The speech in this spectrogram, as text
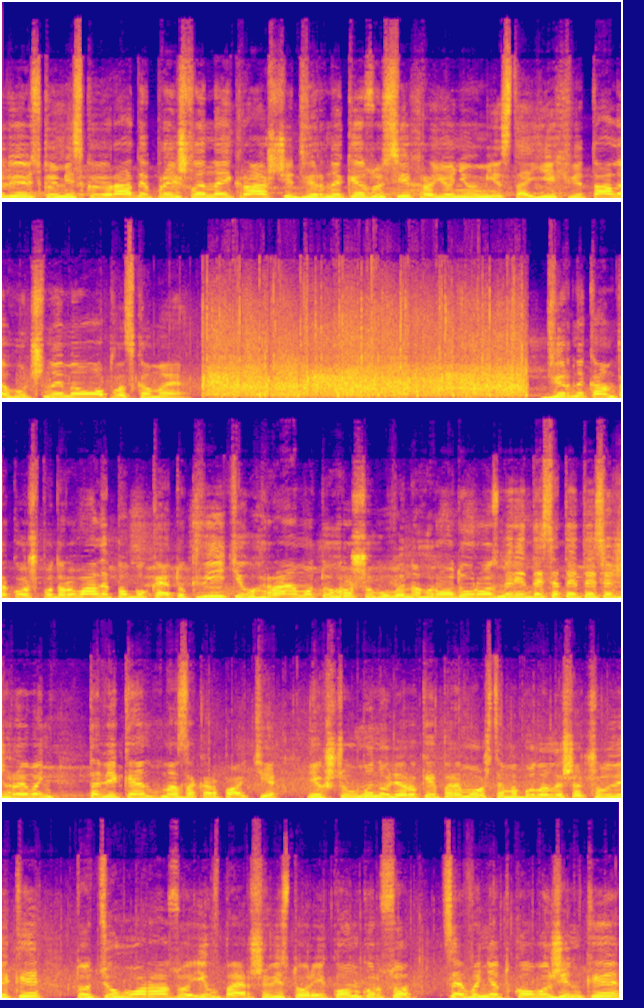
Львівської міської ради прийшли найкращі двірники з усіх районів міста. Їх вітали гучними оплесками. Двірникам також подарували по букету квітів, грамоту, грошову винагороду у розмірі 10 тисяч гривень та вікенд на Закарпатті. Якщо в минулі роки переможцями були лише чоловіки, то цього разу і вперше в історії конкурсу це винятково жінки.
